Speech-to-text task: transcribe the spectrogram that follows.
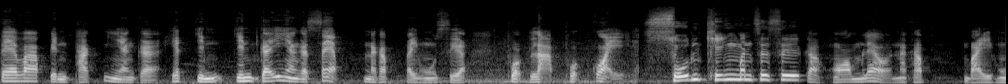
แต่ว่าเป็นผักอีหยังก็เฮ็ดกินกินไก่อีหยังก็แซ่บนะครับใบหูเสือ พวกลาบพวกก้อย ศูนย์คิงมันซื่อๆก็หอมแล้วนะครับ ใบหู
